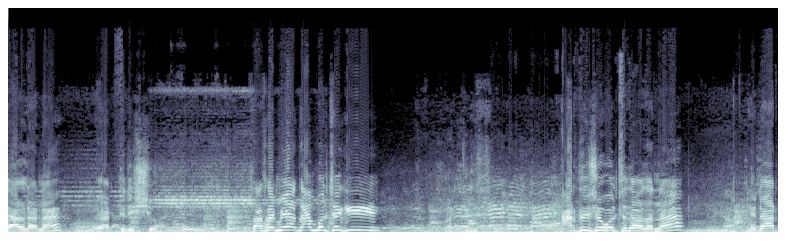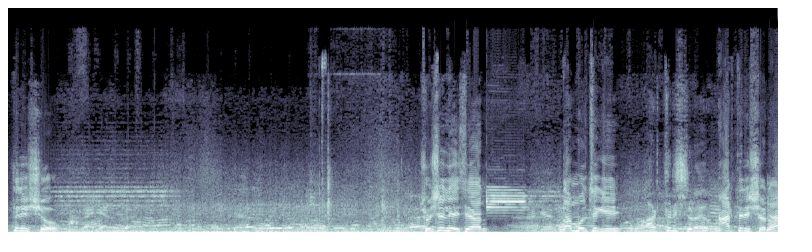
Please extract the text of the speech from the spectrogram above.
লালটা না? আটত্রিশশো। চাষা মিয়া দাম বলছে কি? আটত্রিশশো বলছে দাদা না? এটা আটত্রিশশো। শস্য নিয়েছেন দাম বলছে কি? আটত্রিশশো টাকা। আটত্রিশশো না?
